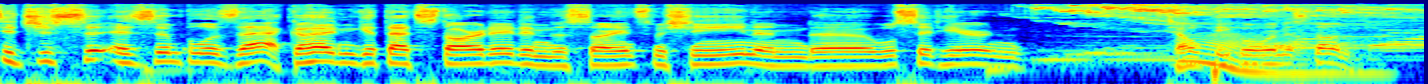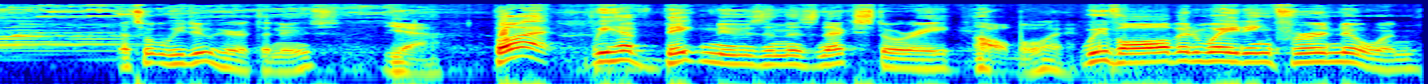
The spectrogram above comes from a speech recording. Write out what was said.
it's just as simple as that. Go ahead and get that started in the science machine, and uh, we'll sit here and tell people when it's done. That's what we do here at the news. Yeah. But we have big news in this next story. Oh boy. We've all been waiting for a new one.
